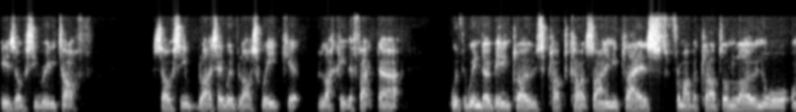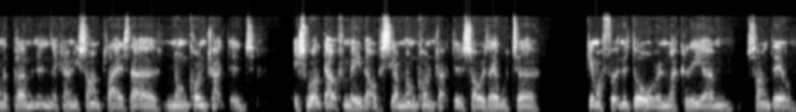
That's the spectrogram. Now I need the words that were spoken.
is obviously really tough. So obviously, like I said with last week, luckily the fact that with the window being closed, clubs can't sign any players from other clubs on loan or on a permanent. They can only sign players that are non-contracted. It's worked out for me that obviously I'm non-contracted, so I was able to get my foot in the door and luckily um, sign a deal.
